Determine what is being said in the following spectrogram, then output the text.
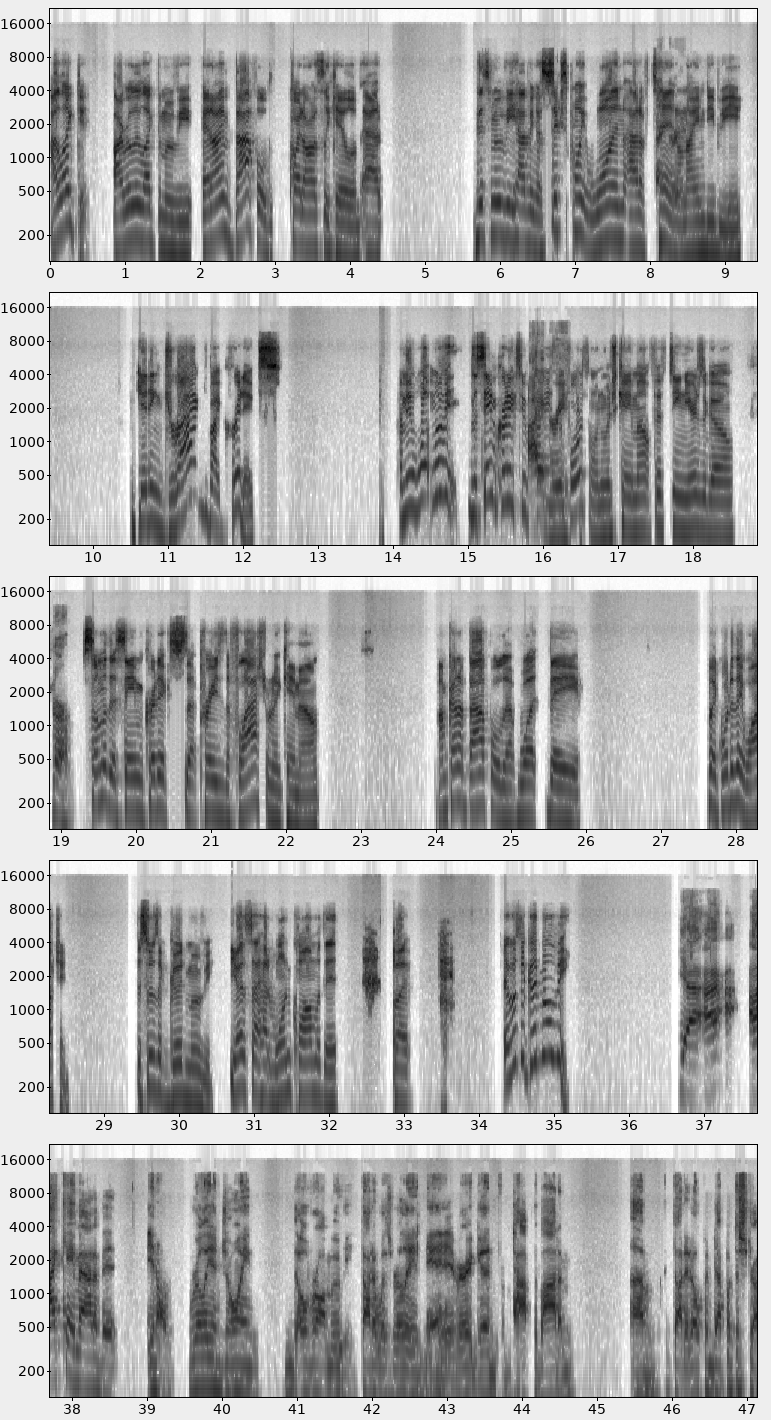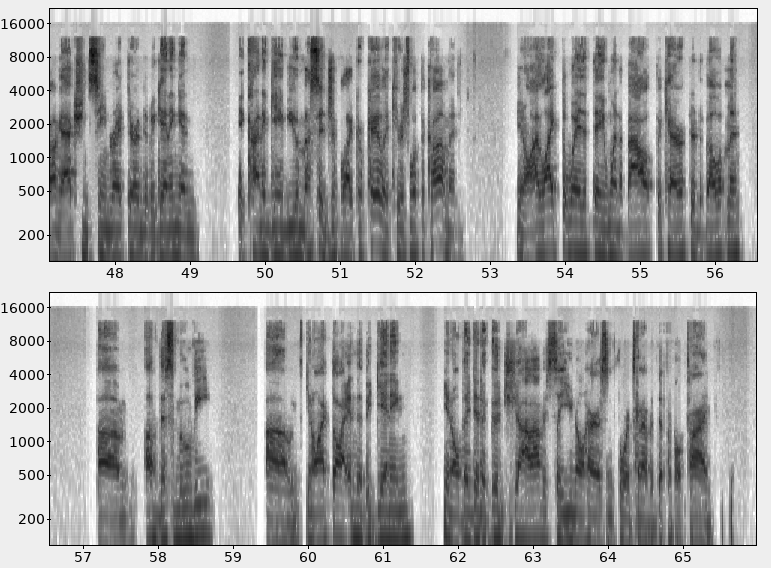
I liked it. I really liked the movie, and I'm baffled, quite honestly, Caleb, at this movie having a 6.1 out of 10 on IMDb, getting dragged by critics. I mean, what movie? The same critics who praised the fourth one, which came out 15 years ago, Sure. some of the same critics that praised The Flash when it came out. I'm kind of baffled at what they like. What are they watching? This was a good movie. Yes, I had one qualm with it, but it was a good movie. Yeah, I I came out of it, you know, really enjoying the overall movie. Thought it was really uh, very good from top to bottom. Um, thought it opened up with the strong action scene right there in the beginning, and it kind of gave you a message of like, okay, like here's what to come. And you know, I like the way that they went about the character development um, of this movie. Um, you know, I thought in the beginning, you know, they did a good job. Obviously, you know, Harrison Ford's gonna have a difficult time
